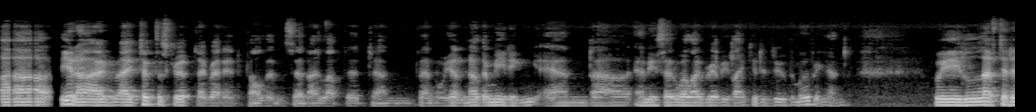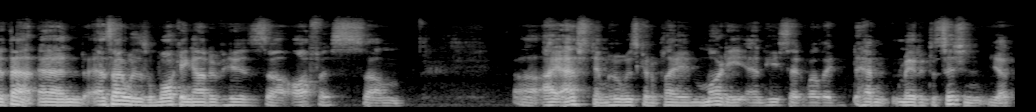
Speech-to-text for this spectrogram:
uh, you know, I, I, took the script, I read it, called it, and said I loved it. And then we had another meeting, and uh, and he said, "Well, I'd really like you to do the movie." And we left it at that. And as I was walking out of his uh, office, um, uh, I asked him who was going to play Marty, and he said, "Well, they hadn't made a decision yet."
